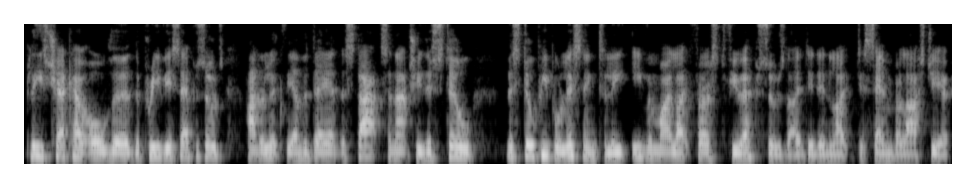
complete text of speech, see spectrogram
Please check out all the the previous episodes. I had a look the other day at the stats, and actually there's still there's still people listening to even my like first few episodes that I did in like December last year.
